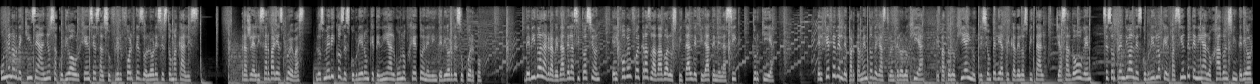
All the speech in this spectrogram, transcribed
Un menor de 15 años acudió a urgencias al sufrir fuertes dolores estomacales. Tras realizar varias pruebas, los médicos descubrieron que tenía algún objeto en el interior de su cuerpo. Debido a la gravedad de la situación, el joven fue trasladado al hospital de Firat en el Asik, Turquía. El jefe del Departamento de Gastroenterología, Hepatología y Nutrición Pediátrica del hospital, Yazar Dougen, se sorprendió al descubrir lo que el paciente tenía alojado en su interior,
